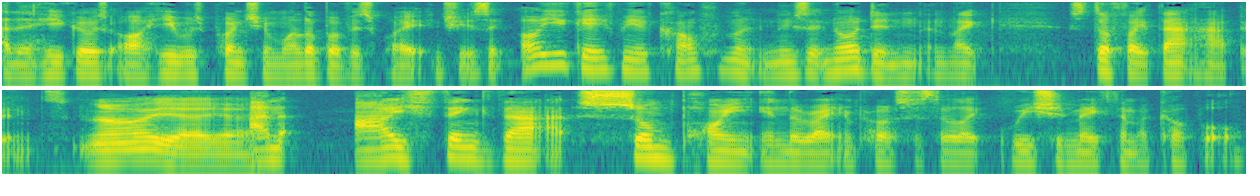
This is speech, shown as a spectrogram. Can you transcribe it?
And then he goes, "Oh, he was punching well above his weight," and she's like, "Oh, you gave me a compliment," and he's like, "No, I didn't," and like stuff like that happens. Oh yeah, yeah. And I think that at some point in the writing process, they're like, "We should make them a couple,"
